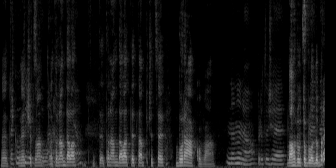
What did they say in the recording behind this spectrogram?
Ne, Takovou tu nečetla, dětskou, a to ano, nám, dala, jo. to nám dala teta přece Boráková. No, no, no, protože... Náhodou to bylo jsme- dobré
